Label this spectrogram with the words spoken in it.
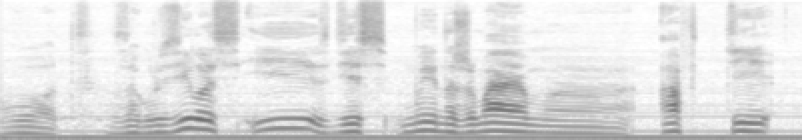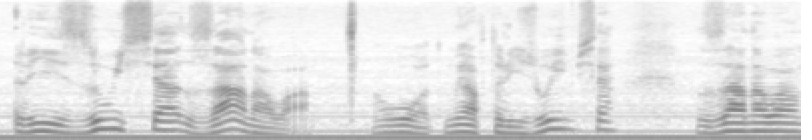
Вот. Загрузилась. И здесь мы нажимаем э, авторизуйся заново. Вот. Мы авторизуемся заново.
